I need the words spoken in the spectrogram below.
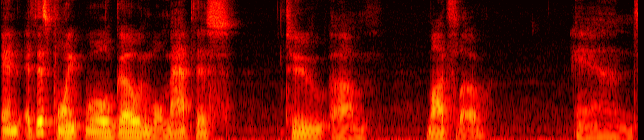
and at this point, we'll go and we'll map this to um, ModFlow. And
